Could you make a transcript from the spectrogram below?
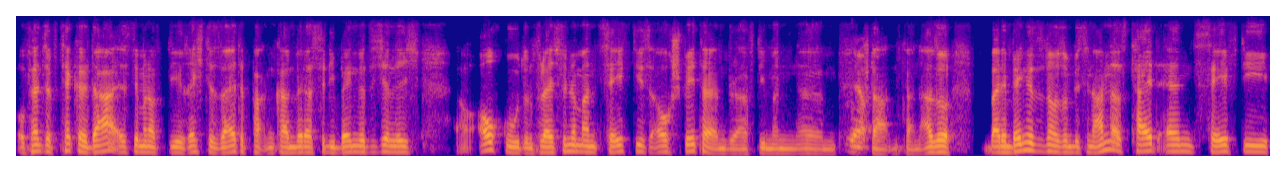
Offensive Tackle da ist, den man auf die rechte Seite packen kann, wäre das für die Bengals sicherlich auch gut. Und vielleicht findet man Safeties auch später im Draft, die man ähm, Ja. starten kann. Also bei den Bengals ist es noch so ein bisschen anders. Tight End, Safety,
